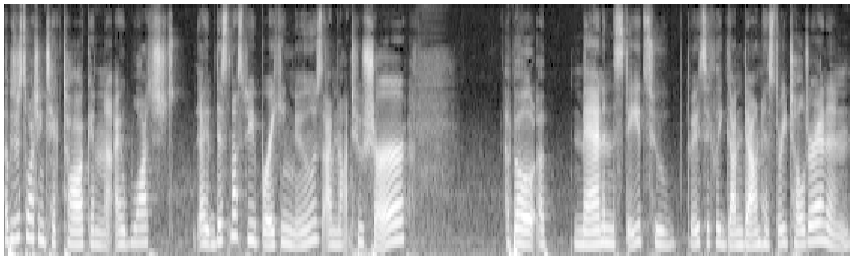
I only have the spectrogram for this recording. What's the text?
I was just watching TikTok and I watched I, this must be breaking news. I'm not too sure about a man in the states who basically gunned down his three children and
